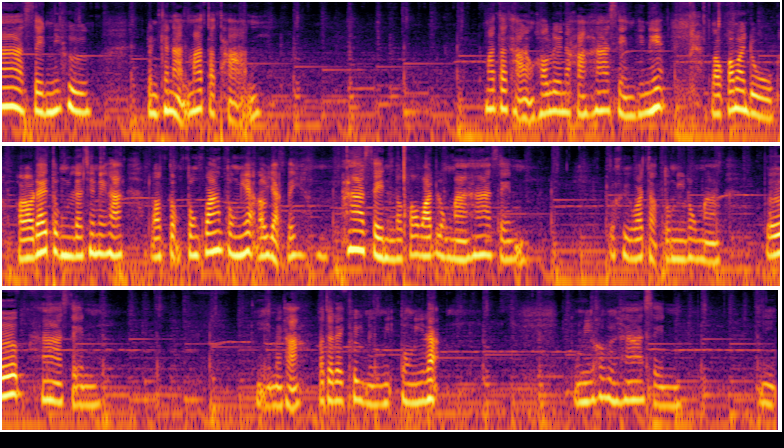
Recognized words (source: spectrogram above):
5เซนนี่คือเป็นขนาดมาตรฐาน มาตรฐานของเขาเลยนะคะ5เซนทีนี้เราก็มาดูพอเราได้ตรงนี้แล้วใช่ไหมคะเราตรงตรงกว้างตรงเนี้ยเราอยากได้5เซนเราก็วัดลงมา5เซนก็คือวัดจากตรงนี้ลงมาปึ๊บ5เซนนี่เห็นไหมคะก็จะได้ครึ่งหนึ่งตรงนี้ละตรงนี้ก็คือห้าเซน นี่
